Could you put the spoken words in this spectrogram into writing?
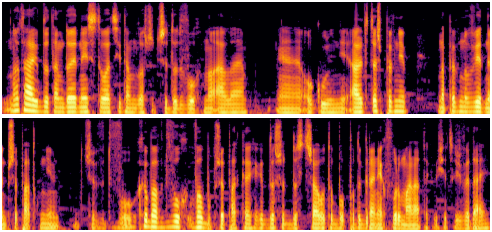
No tak, do, tam do jednej sytuacji tam doszedł, czy do dwóch, no ale e, ogólnie, ale to też pewnie na pewno w jednym przypadku, nie wiem, czy w dwóch, chyba w dwóch, w obu przypadkach, jak doszedł do strzału, to było po dograniach Furmana, tak mi się coś wydaje.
